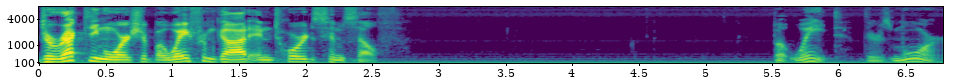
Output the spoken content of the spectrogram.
directing worship away from God and towards himself. But wait, there's more.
